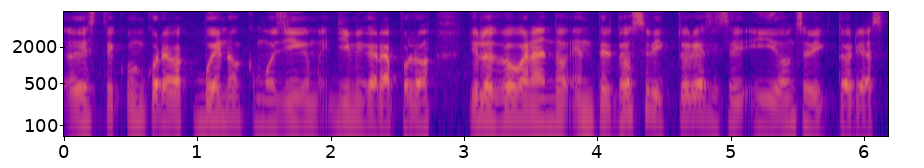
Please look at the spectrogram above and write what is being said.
este con un coreback bueno como Jimmy, Jimmy Garapolo. Yo los veo ganando entre 12 victorias y, y 11 victorias,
